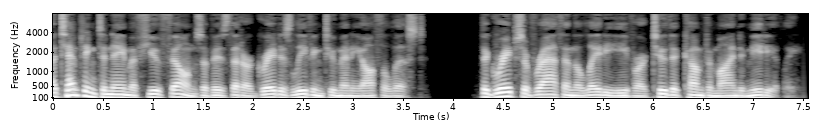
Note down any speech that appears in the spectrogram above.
Attempting to name a few films of his that are great is leaving too many off the list. The Grapes of Wrath and The Lady Eve are two that come to mind immediately.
